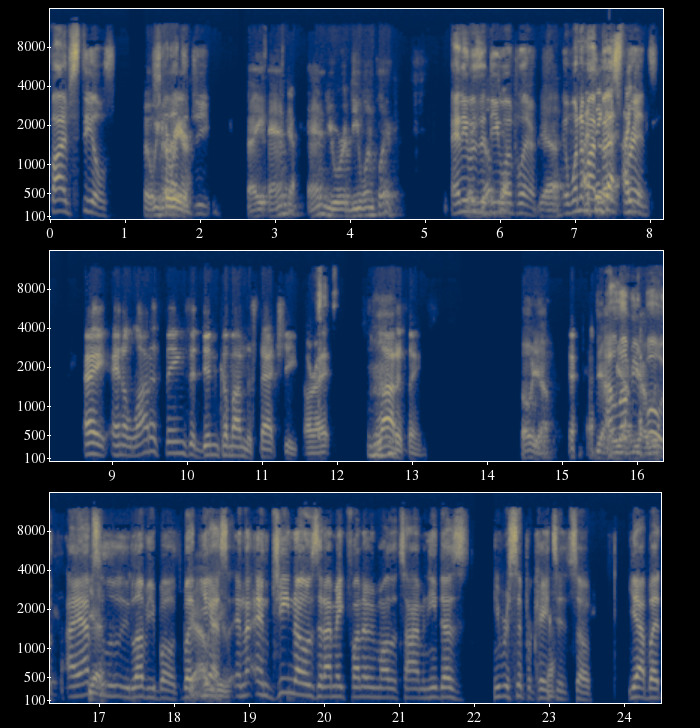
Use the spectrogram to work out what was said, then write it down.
five steals. but we Shout got out Career. G. right? And Yeah. and you were a D1 player. And he There was you a go. D1 player. Yeah. And one of my think I- best I- friends. Hey, and a lot of things that didn't come on the stat sheet. All right, a lot of things. Oh yeah. Yeah. I yeah, love you yeah, both. I absolutely love you both. But Yeah, yes, and and G knows that I make fun of him all the time, and he does. He reciprocates it. So, yeah. But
